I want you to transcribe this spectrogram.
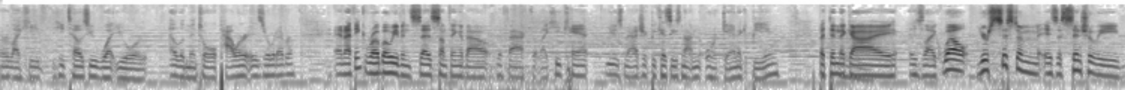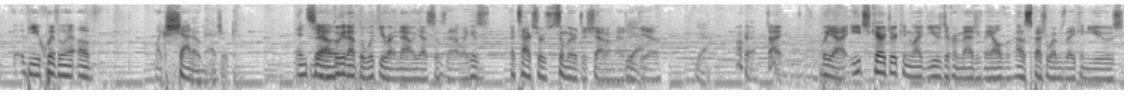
or like he he tells you what your elemental power is or whatever and I think Robo even says something about the fact that like he can't use magic because he's not an organic being. But then the Mhm. guy is like, "Well, your system is essentially the equivalent of like shadow magic." And so yeah, looking at the wiki right now, yeah, it says that like his attacks are similar to shadow magic. Yeah. Yeah. yeah. Okay. Tight. But yeah, each character can like use different magic. They all have special weapons they can use,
